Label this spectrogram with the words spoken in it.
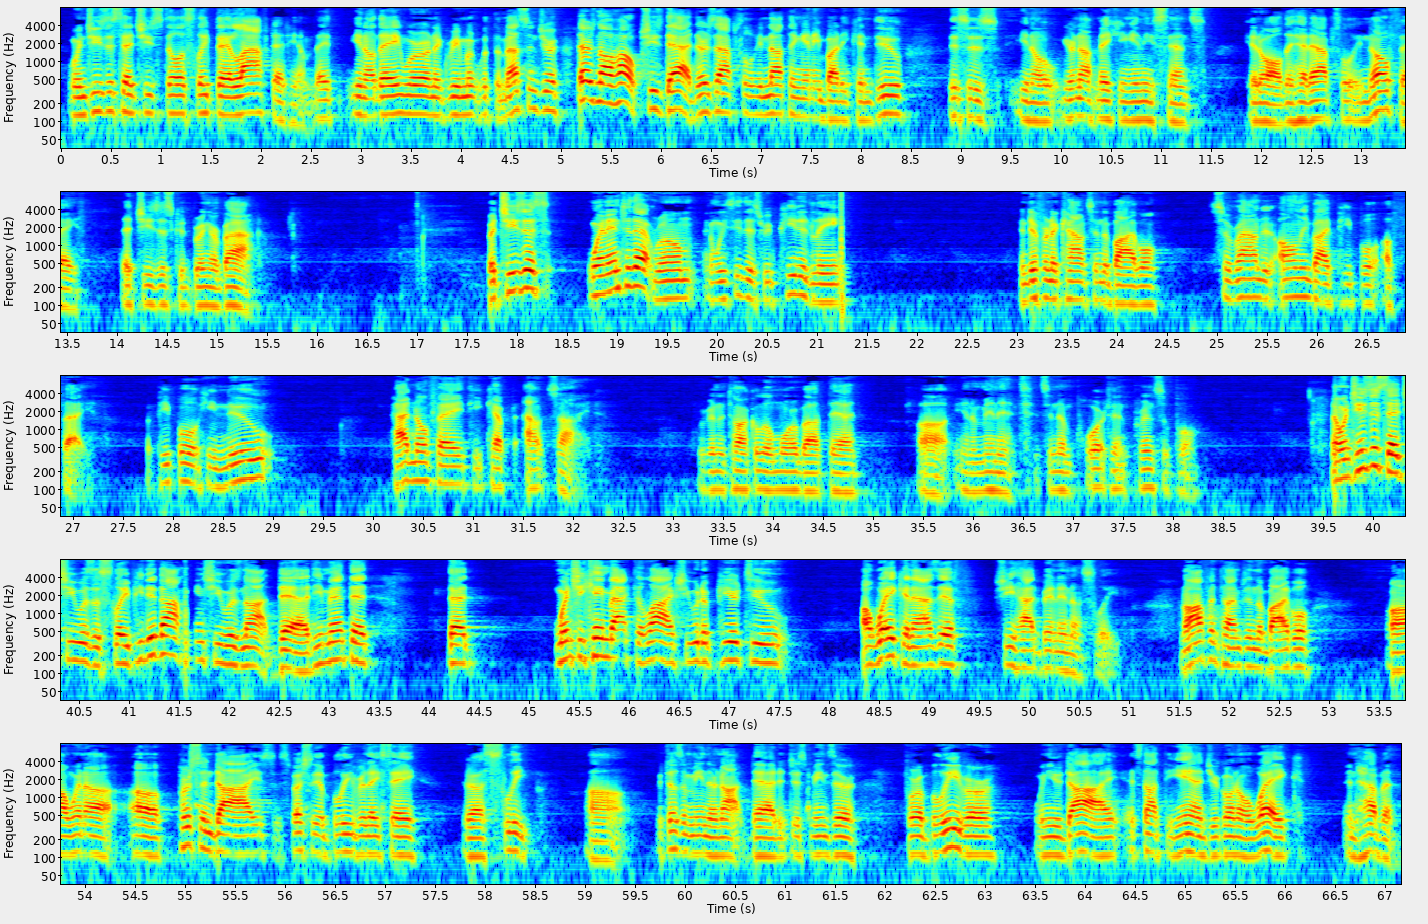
when Jesus said she's still asleep, they laughed at him. They, you know, they were in agreement with the messenger. There's no hope. She's dead. There's absolutely nothing anybody can do. This is, you know, you're not making any sense at all. They had absolutely no faith that Jesus could bring her back. But Jesus went into that room, and we see this repeatedly in different accounts in the Bible, surrounded only by people of faith. The people he knew had no faith, he kept outside. We're going to talk a little more about that uh, in a minute. It's an important principle. Now, when Jesus said she was asleep, he did not mean she was not dead. He meant that, that when she came back to life, she would appear to awaken as if she had been in a sleep. And oftentimes in the Bible, uh, when a, a person dies, especially a believer, they say they're asleep. Uh, it doesn't mean they're not dead. It just means they're, for a believer, when you die, it's not the end. You're going to awake in heaven.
